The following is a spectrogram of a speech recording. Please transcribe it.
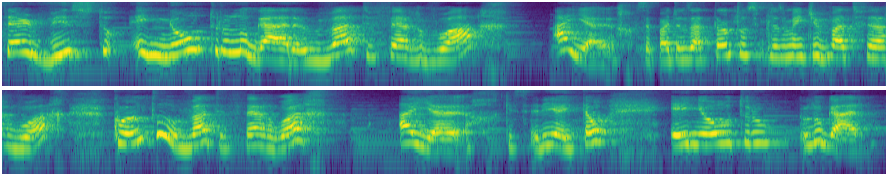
ser visto em outro lugar. Va te faire voir ailleurs. Você pode usar tanto simplesmente va te faire voir, quanto va te faire voir ailleurs, que seria então em outro lugar.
